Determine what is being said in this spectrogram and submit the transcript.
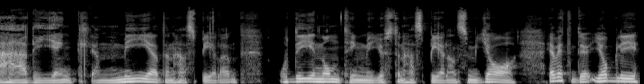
är det egentligen med den här spelen. Och det är någonting med just den här spelen som jag, jag vet inte, jag blir,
